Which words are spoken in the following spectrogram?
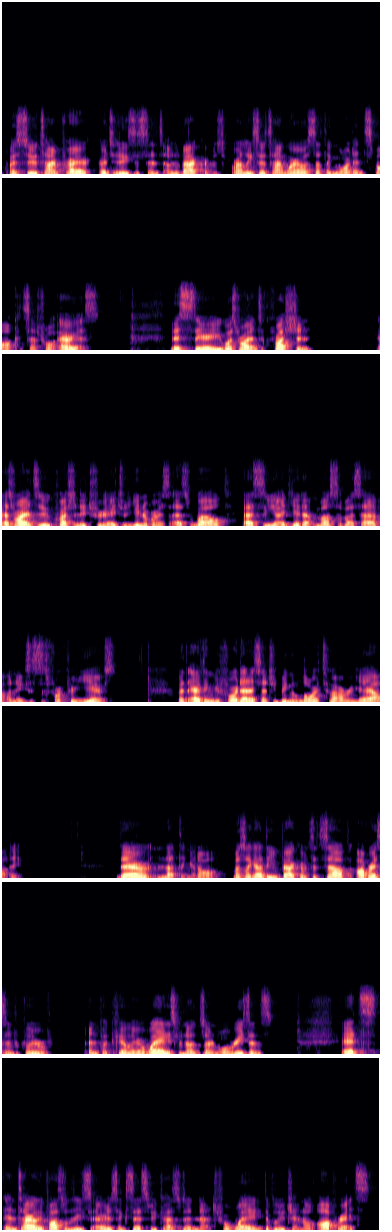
us to a time prior to the existence of the backrooms, or at least to a time where it was nothing more than small conceptual areas. This theory was brought into question has brought into question the true age of the universe, as well as the idea that most of us have only existed for a few years, with everything before that essentially being lured to our reality. They're nothing at all. Much like how the backrooms itself operates in peculiar and peculiar ways for no discernible reasons, it's entirely possible these areas exist because of the natural way the blue channel operates.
